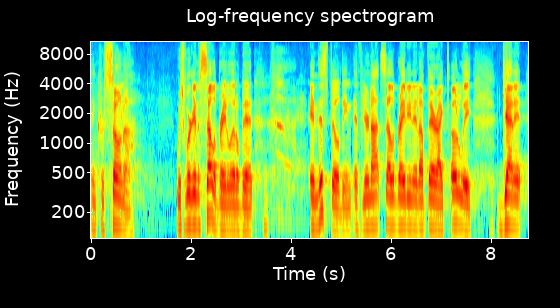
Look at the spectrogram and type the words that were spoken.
in Cressona, which we're going to celebrate a little bit in this building. If you're not celebrating it up there, I totally get it.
